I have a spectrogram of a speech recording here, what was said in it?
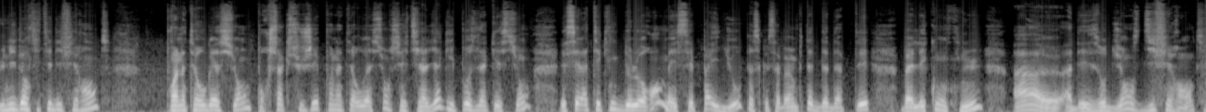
Une identité différente, Point d'interrogation pour chaque sujet, point d'interrogation. C'est Thierry qui pose la question et c'est la technique de Laurent, mais c'est pas idiot parce que ça permet peut-être d'adapter bah, les contenus euh, à, des audiences différentes.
